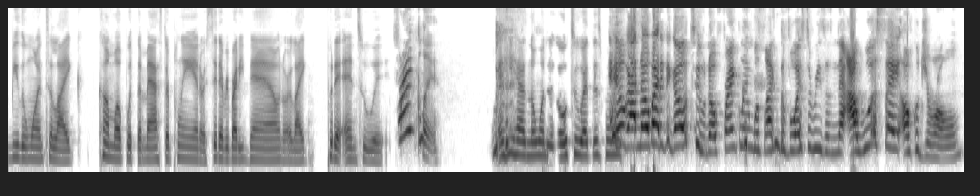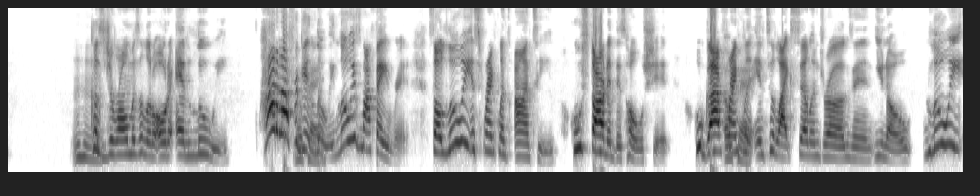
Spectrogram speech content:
be the one to like come up with the master plan or sit everybody down or like put an end to it? Franklin. and he has no one to go to at this point. He don't got nobody to go to. No, Franklin was like the voice of reason. Now I would say Uncle Jerome, because mm-hmm. Jerome is a little older, and Louie. How did I forget okay. Louie? Louie's my favorite. So Louie is Franklin's auntie who started this whole shit who got Franklin okay. into like selling drugs and you know Louie.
